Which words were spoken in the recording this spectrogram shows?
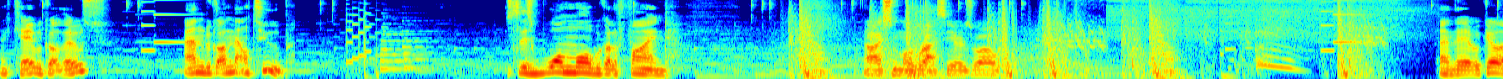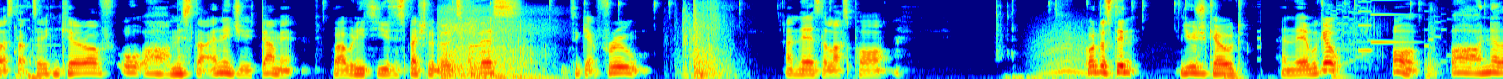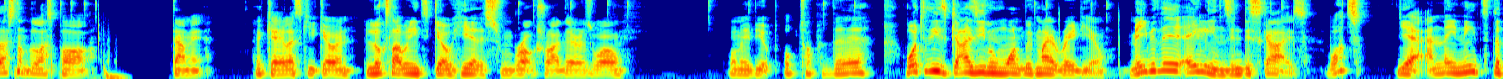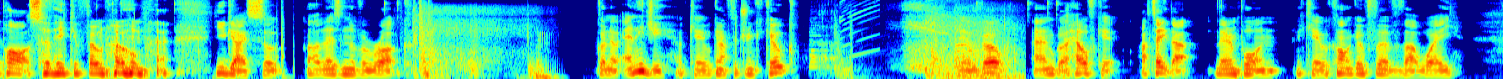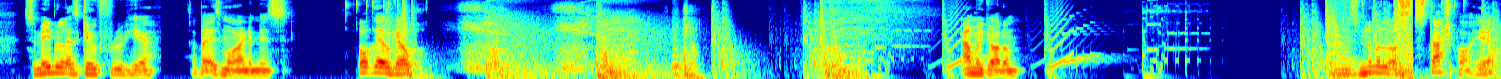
Okay, we got those. And we've got a metal tube. So there's one more we've got to find. Oh, some more rats here as well. And there we go, that's that taken care of. Oh, oh, I missed that energy, damn it. Right, we need to use a special ability for this to get through. And there's the last part. Go Dustin, use your code, and there we go. Oh, oh no, that's not the last part. Damn it. Okay, let's keep going. It looks like we need to go here. There's some rocks right there as well. Or maybe up, up top of there. What do these guys even want with my radio? Maybe they're aliens in disguise. What? Yeah, and they need the parts so they can phone home. you guys suck. Oh, there's another rock. Got no energy. Okay, we're gonna have to drink a coke. There we go. And we've got a health kit. I'll take that. They're important. Okay, we can't go further that way. So maybe let's go through here. I bet there's more enemies. Oh, there we go. And we got them. And there's another little stash pot here.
